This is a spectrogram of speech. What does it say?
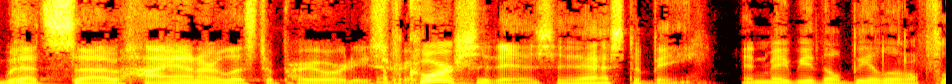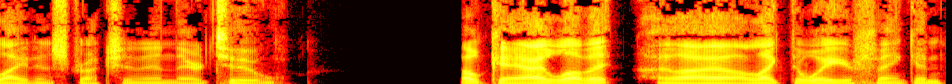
that's uh, high on our list of priorities. Of right course it is. It has to be. And maybe there'll be a little flight instruction in there too. Okay, I love it. I, I like the way you're thinking,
